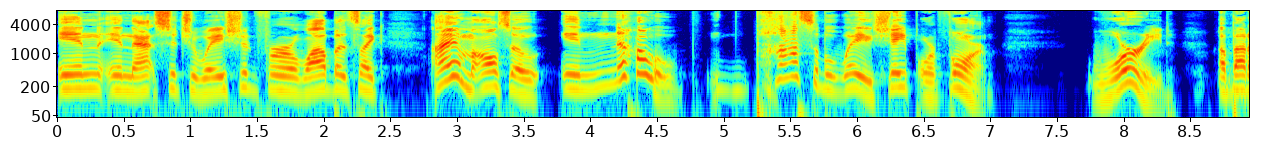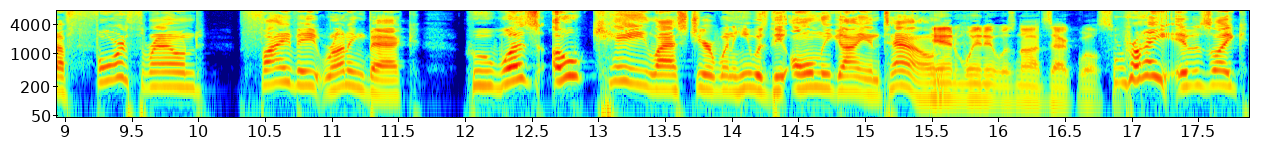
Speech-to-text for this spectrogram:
in in that situation for a while, but it's like I am also in no possible way, shape, or form worried about a fourth round five eight running back who was okay last year when he was the only guy in town. And when it was not Zach Wilson. Right. It was like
